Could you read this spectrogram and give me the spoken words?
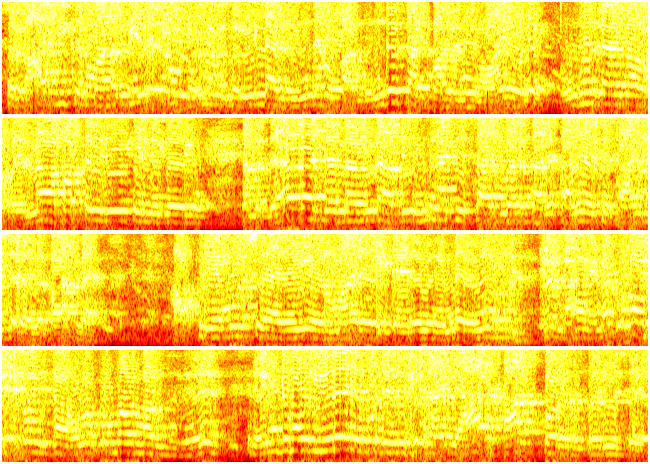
ஸோ லாஜிக்கை மறந்து இல்ல அந்த இந்த இந்த சாங் பாருங்க நீங்க மாயவனே உங்களுக்காக தான் எல்லா பாட்டும் இதே கேள்வி கேட்குறீங்க நம்ம தேவராஜ் அண்ணன் வந்து அப்படி மீனாட்சி சார் மேல தலை தலை வச்சு சாஞ்சிட்டாரு அந்த பாட்டுல. அப்படி எமோஷனல் ஆகி ஒரு மாதிரி ஆயிட்டாரு. என்ன அதே சொல்லிட்டேன் அவ்வளவு பிரமாதமா இருந்தது. ரெண்டு மூணு ஹீரோயின் போட்டு இருக்கு நான் யார் காசு போறது ப்ரொடியூசர்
